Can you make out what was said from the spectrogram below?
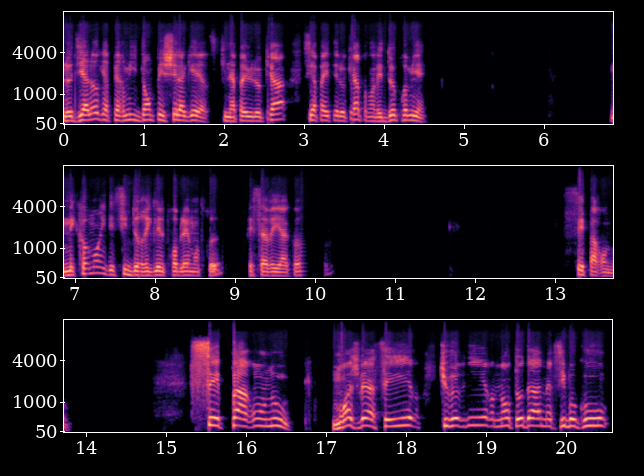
le dialogue a permis d'empêcher la guerre, ce qui n'a pas eu le cas, ce qui n'a pas été le cas pendant les deux premiers. Mais comment ils décident de régler le problème entre eux, Esav et Yaakov Séparons-nous. Séparons-nous. Moi, je vais à Seir, tu veux venir? Non, Toda, merci beaucoup.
